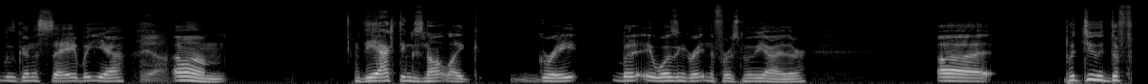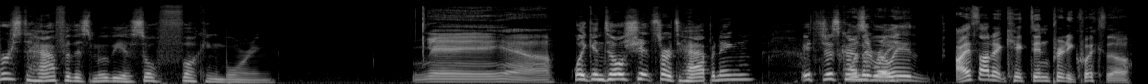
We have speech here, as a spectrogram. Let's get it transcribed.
was gonna say, but yeah. Yeah. Um, the acting's not like great, but it wasn't great in the first movie either. Uh, but dude, the first half of this movie is so fucking boring. Yeah, yeah. Like until shit starts happening, it's just kind Was of it like, really? I thought it kicked in pretty quick though.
